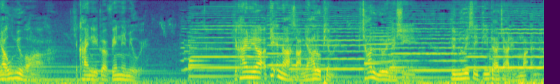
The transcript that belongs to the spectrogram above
မြောက်ဦးမြို့ဟောင်းဟာရခိုင်တွေအတွက်ဗင်းနှင်းမြို့ပဲရခိုင်တွေကအပြစ်အနာအစာများလို့ဖြစ်မယ်တခြားလူမျိုးတွေနဲ့ရှိရင်လူမျိုးရေးစိတ်ပြင်းပြကြတယ်မမအန်နာ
